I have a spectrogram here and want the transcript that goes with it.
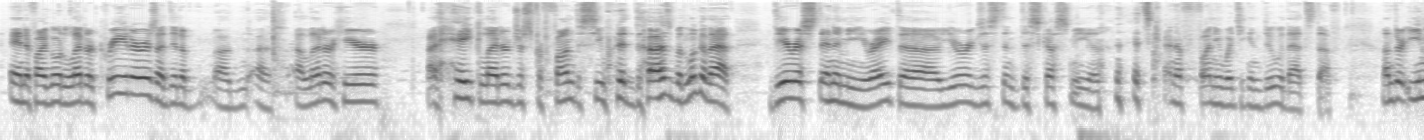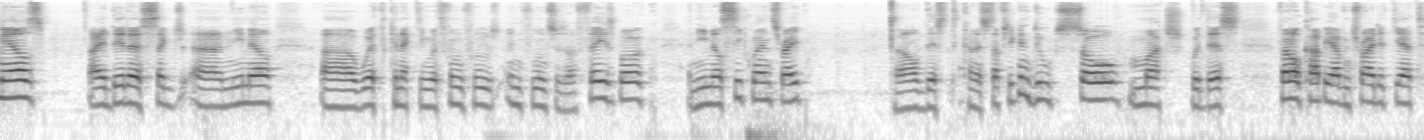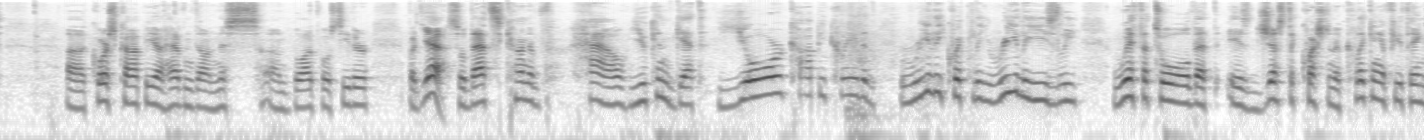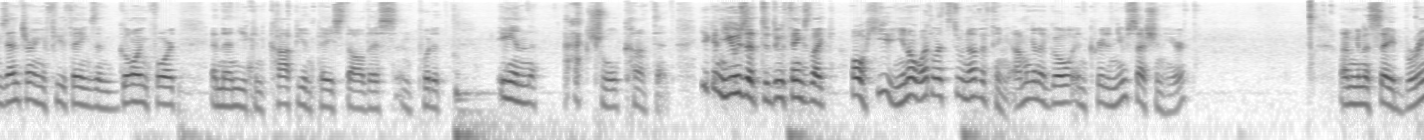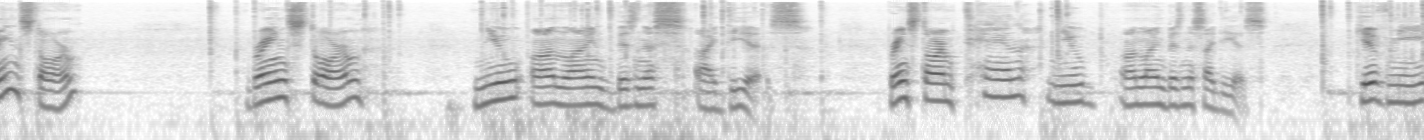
and if I go to letter creators, I did a, a, a letter here. I hate letter just for fun to see what it does, but look at that. Dearest enemy, right? Uh, your existence disgusts me. it's kind of funny what you can do with that stuff. Under emails, I did a seg- uh, an email uh, with connecting with influencers on Facebook, an email sequence, right? all this kind of stuff. You can do so much with this. Funnel copy, I haven't tried it yet. Uh, course copy, I haven't done this on blog post either. But yeah, so that's kind of how you can get your copy created really quickly, really easily with a tool that is just a question of clicking a few things, entering a few things, and going for it. And then you can copy and paste all this and put it in actual content. You can use it to do things like, oh, here, you know what? Let's do another thing. I'm going to go and create a new session here. I'm going to say brainstorm, brainstorm new online business ideas. Brainstorm 10 new online business ideas. Give me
